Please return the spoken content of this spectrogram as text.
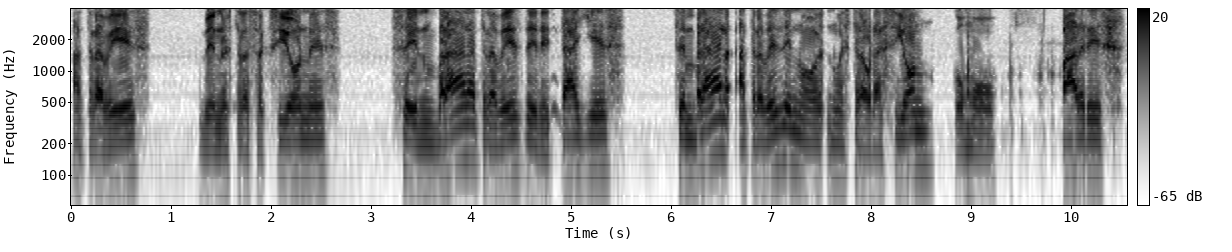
a través de nuestras acciones, sembrar a través de detalles, sembrar a través de nuestra oración como padres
